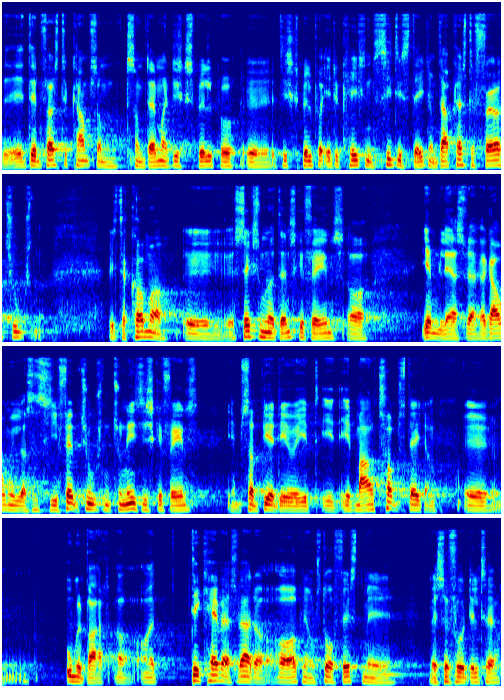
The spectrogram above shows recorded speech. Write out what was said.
øh, den første kamp, som, som Danmark de skal spille på, øh, de skal spille på Education City Stadium, der er plads til 40.000. Hvis der kommer øh, 600 danske fans, og jamen lad os være gavmild og så sige 5.000 tunesiske fans, jamen så bliver det jo et, et, et meget tomt stadion, øh, umiddelbart. Og, og det kan være svært at, at opleve en stor fest med, med så få deltagere.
